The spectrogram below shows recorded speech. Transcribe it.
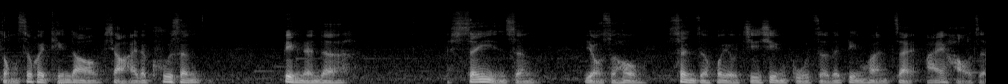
总是会听到小孩的哭声、病人的呻吟声，有时候甚至会有急性骨折的病患在哀嚎着。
